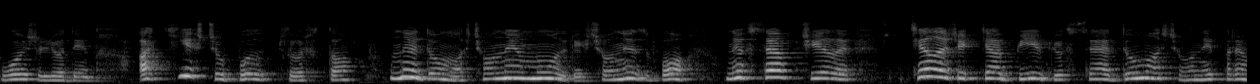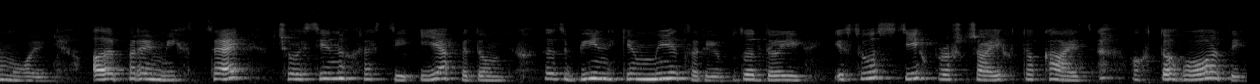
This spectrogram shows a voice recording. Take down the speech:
Божу людину. А ті, що були під Христом, вони думали, що вони мудрі, що вони з Богом, вони все вчили, ціле життя Біблію, все думали, що вони переможуть. Але переміг цей, що усі на хресті. І як ви думаєте, розбійники, митарів, злодеїв, Ісус всіх прощає, хто кається, а хто гордий,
